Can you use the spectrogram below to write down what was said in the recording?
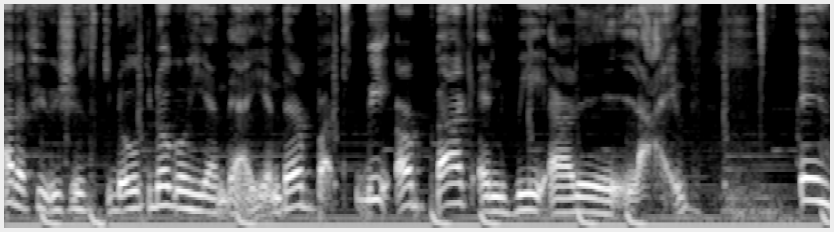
I had a few issues, kidogo kidogo here and there, here and there, but we are back and we are live. Eh,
